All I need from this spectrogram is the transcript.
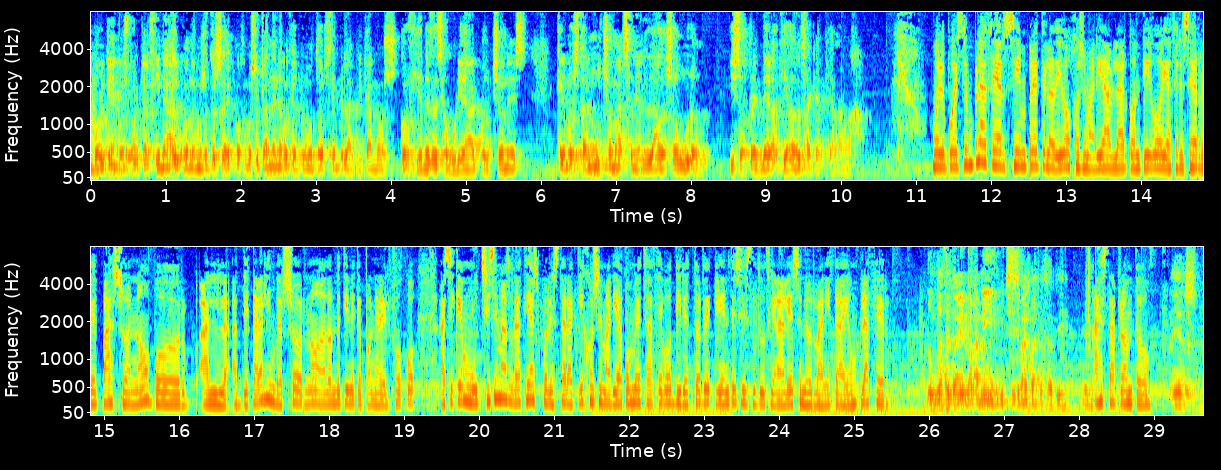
¿Por qué? Pues porque al final, cuando nosotros eh, cogemos el plan de negocio del promotor, siempre le aplicamos coeficientes de seguridad, colchones. Queremos estar mucho más en el lado seguro y sorprender hacia la alza que hacia la baja. Bueno, pues un placer siempre, te lo digo, José María, hablar contigo y hacer ese repaso, ¿no? Por, al, de cara al inversor, ¿no? A dónde tiene que poner el foco. Así que muchísimas gracias por estar aquí, José María Gómez Acebo, director de clientes institucionales en Urbanitae. Un placer. Un placer también para mí. Muchísimas gracias a ti. Hasta pronto. Adiós.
